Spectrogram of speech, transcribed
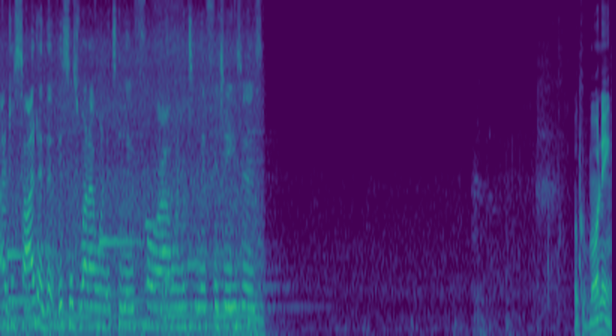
I decided that this is what I wanted to live for. I wanted to live for Jesus. Well, good morning.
